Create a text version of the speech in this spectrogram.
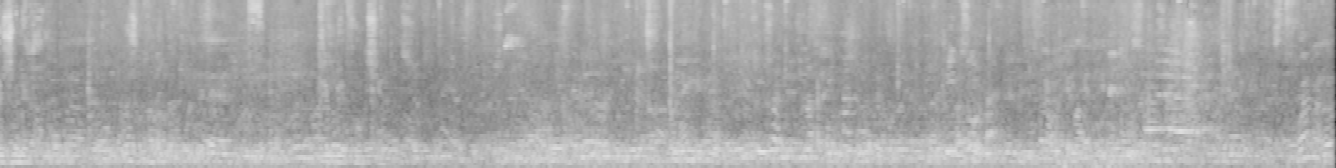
Le général. funktioniert. Voilà.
